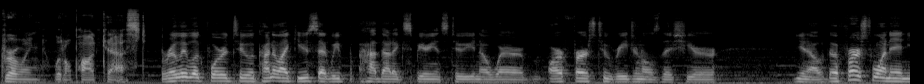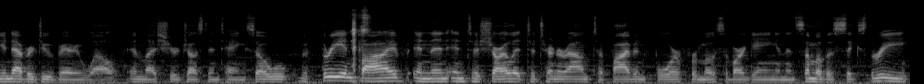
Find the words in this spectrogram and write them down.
growing little podcast. Really look forward to it. Kind of like you said, we've had that experience too, you know, where our first two regionals this year, you know, the first one in, you never do very well unless you're Justin Tang. So the three and five, and then into Charlotte to turn around to five and four for most of our gang, and then some of us six three,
